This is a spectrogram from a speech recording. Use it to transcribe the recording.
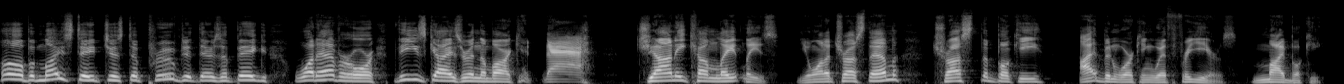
Oh, but my state just approved it. There's a big whatever, or these guys are in the market. Nah, Johnny come latelys. You want to trust them? Trust the bookie I've been working with for years, my bookie.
